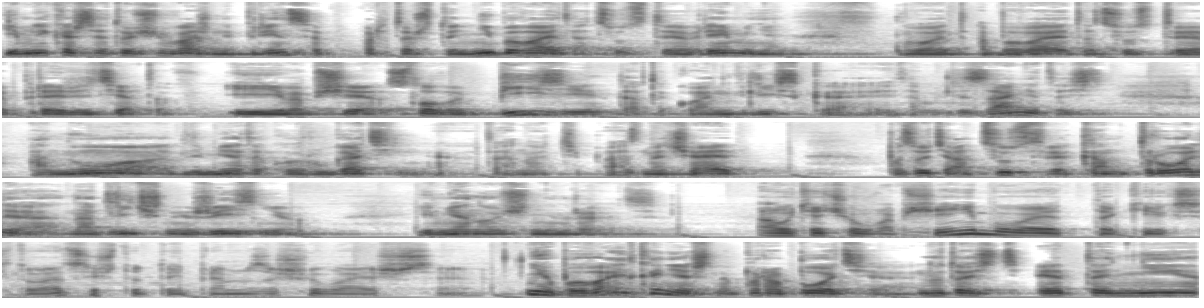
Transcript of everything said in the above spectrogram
И мне кажется, это очень важный принцип про то, что не бывает отсутствия времени, вот, а бывает отсутствие приоритетов. И вообще слово busy, да, такое английское, там, или занятость, оно для меня такое ругательное. Это оно типа означает по сути, отсутствие контроля над личной жизнью. И мне оно очень не нравится. А у тебя что, вообще не бывает таких ситуаций, что ты прям зашиваешься? Не, бывает, конечно, по работе. Ну, то есть это не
